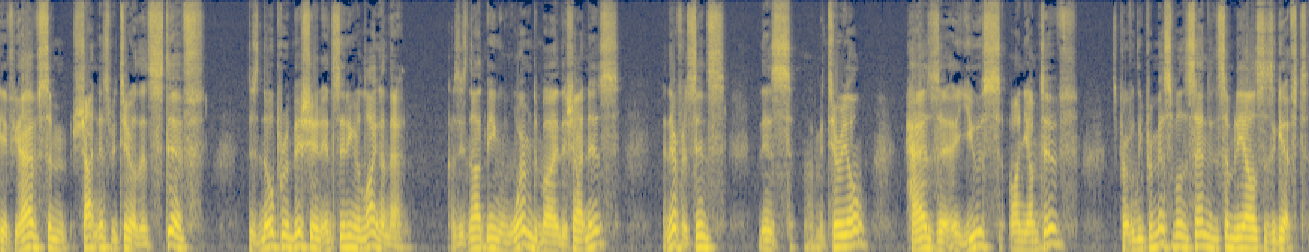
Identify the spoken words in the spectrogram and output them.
If you have some shatnez material that's stiff, there's no prohibition in sitting or lying on that because he's not being warmed by the shatnez, and therefore, since this material has a, use on Yom Tiv, it's perfectly permissible to send it to somebody else as a gift.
